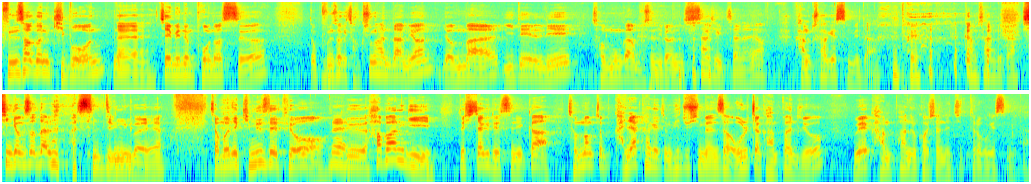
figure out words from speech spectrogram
분석은 기본, 네, 재미있는 보너스, 또 분석이 적중한다면 연말 2대1리 전문가 무슨 이런 시상식 있잖아요. 강추하겠습니다. 네, 감사합니다. 신경 써달라는 말씀 드리는 거예요. 자, 먼저 김윤수 대표, 네. 그 하반기 또 시작이 됐으니까 전망 좀 간략하게 좀 해주시면서 오늘장 간판주 왜 간판을 거셨는지 들어보겠습니다.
